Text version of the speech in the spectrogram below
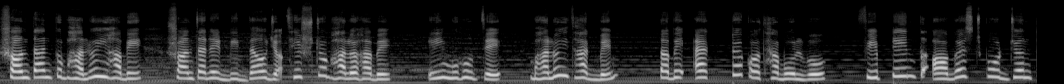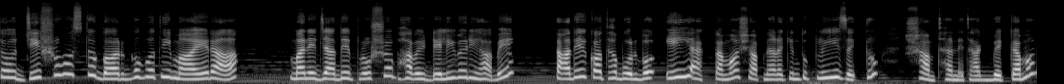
সন্তান তো ভালোই হবে, সন্তানের বিদ্যাও যথেষ্ট ভালো হবে। এই মুহূর্তে ভালোই থাকবেন। তবে একটা কথা বলব ফিফটিন্থ অগস্ট পর্যন্ত যে সমস্ত গর্ভবতী মায়েরা মানে যাদের প্রসব হবে ডেলিভারি হবে, তাদের কথা বলব এই একটা মাস। আপনারা কিন্তু প্লিজ একটু সাবধানে থাকবে, কেমন?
